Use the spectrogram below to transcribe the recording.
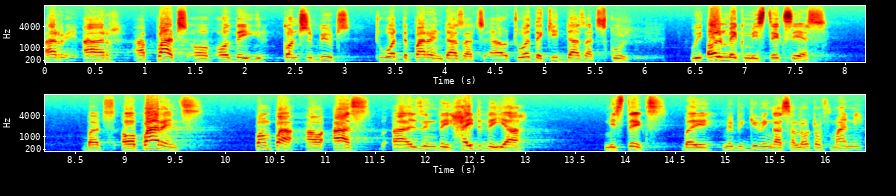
are, are a part of, or they contribute to what the parent does at, uh, to what the kid does at school. We all make mistakes, yes, but our parents pamper our us, as in they hide their mistakes by maybe giving us a lot of money,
